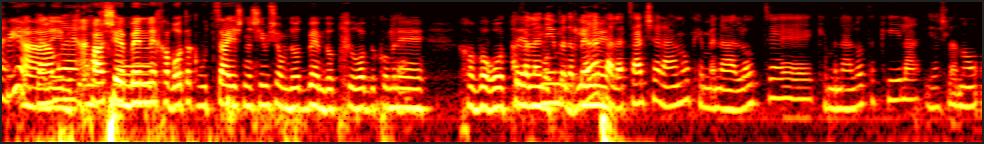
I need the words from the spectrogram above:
להשפיע. אני לגמרי, בטוחה אנחנו- שבין חברות הקבוצה יש נשים שעומדות בעמדות בכירות בכל מיני חברות אה, אבל אני מותגים, מדברת אה, על הצד שלנו כמנהלות, אה, כמנהלות הקהילה. יש לנו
